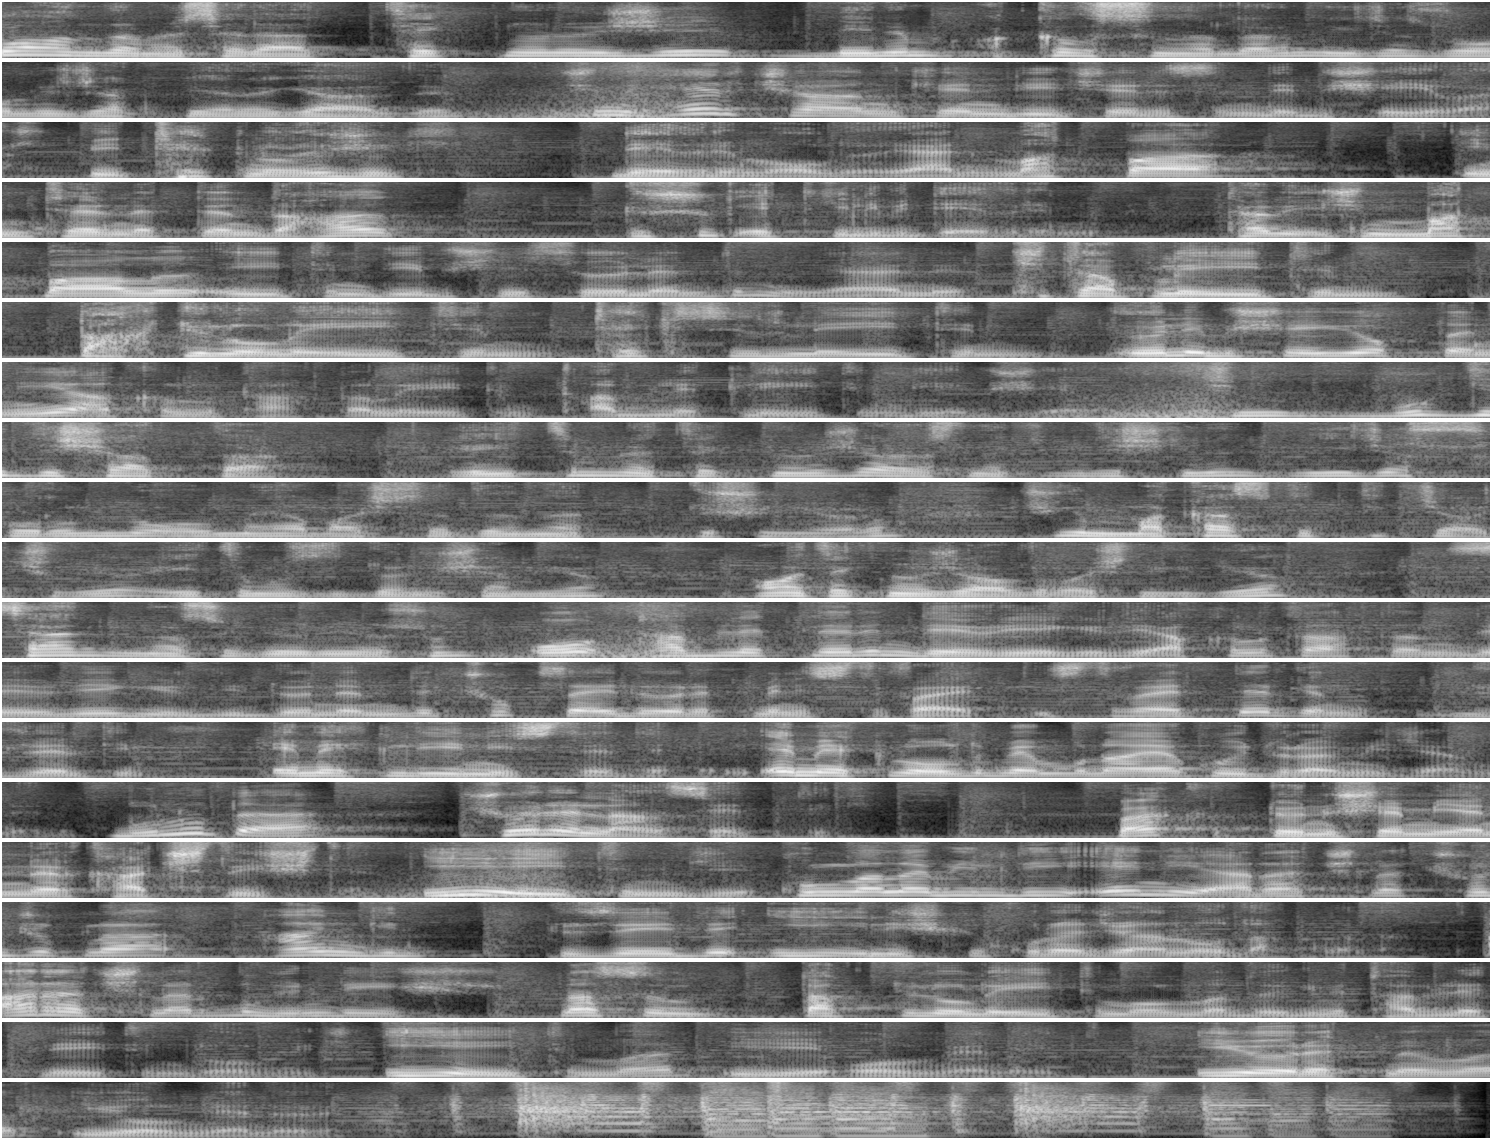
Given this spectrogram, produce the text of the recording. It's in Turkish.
Şu anda mesela teknoloji benim akıl sınırlarımı iyice zorlayacak bir yere geldi. Şimdi her çağın kendi içerisinde bir şeyi var. Bir teknolojik devrim oluyor. Yani matbaa internetten daha düşük etkili bir devrim mi? Tabii şimdi matbaalı eğitim diye bir şey söylendi mi? Yani kitaplı eğitim, daktilolu eğitim, teksirli eğitim öyle bir şey yok da niye akıllı tahtalı eğitim, tabletli eğitim diye bir şey var? Şimdi bu gidişatta eğitimle teknoloji arasındaki ilişkinin iyice sorunlu olmaya başladığını düşünüyorum. Çünkü makas gittikçe açılıyor, eğitim hızlı dönüşemiyor ama teknoloji aldı başını gidiyor. Sen nasıl görüyorsun? O tabletlerin devreye girdiği, akıllı tahtanın devreye girdiği dönemde çok sayıda öğretmen istifa etti. İstifa etti derken düzelteyim. Emekliliğini istedi. Emekli oldu ben buna ayak uyduramayacağım dedi. Bunu da şöyle lanse ettik. Bak dönüşemeyenler kaçtı işte. İyi eğitimci kullanabildiği en iyi araçla çocukla hangi düzeyde iyi ilişki kuracağına odaklanır. Araçlar bugün değişir. Nasıl daktilolu eğitim olmadığı gibi tabletli eğitim de olmayacak. İyi eğitim var, iyi olmayan eğitim. İyi öğretmen var, iyi olmayan öğretmen.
